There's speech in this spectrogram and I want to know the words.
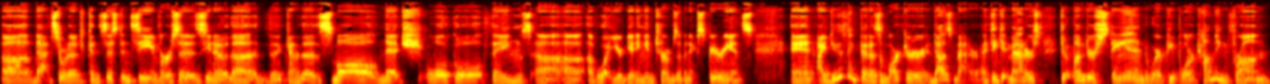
uh, that sort of consistency versus you know the the kind of the small niche local things uh, uh, of what you're getting in terms of an experience. And i do think that as a marketer it does matter. I think it matters to understand where people are coming from.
